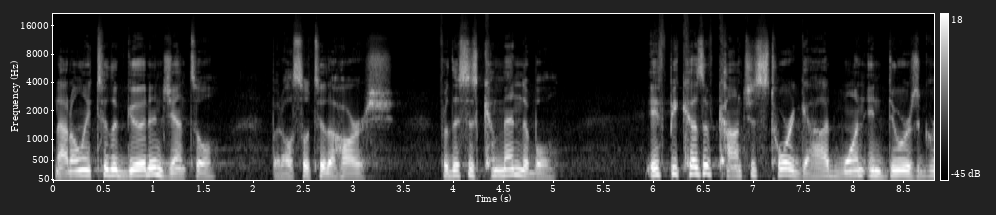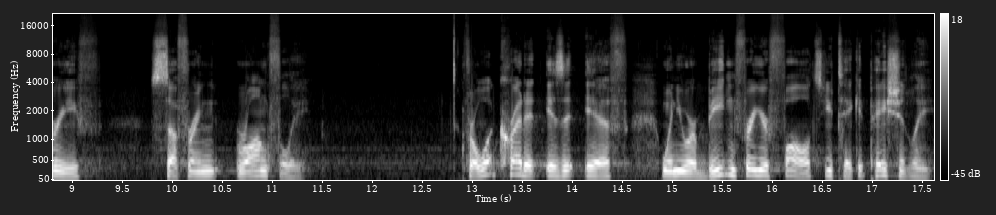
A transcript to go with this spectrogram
not only to the good and gentle, but also to the harsh. For this is commendable. If because of conscience toward God one endures grief, suffering wrongfully. For what credit is it if, when you are beaten for your faults, you take it patiently?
